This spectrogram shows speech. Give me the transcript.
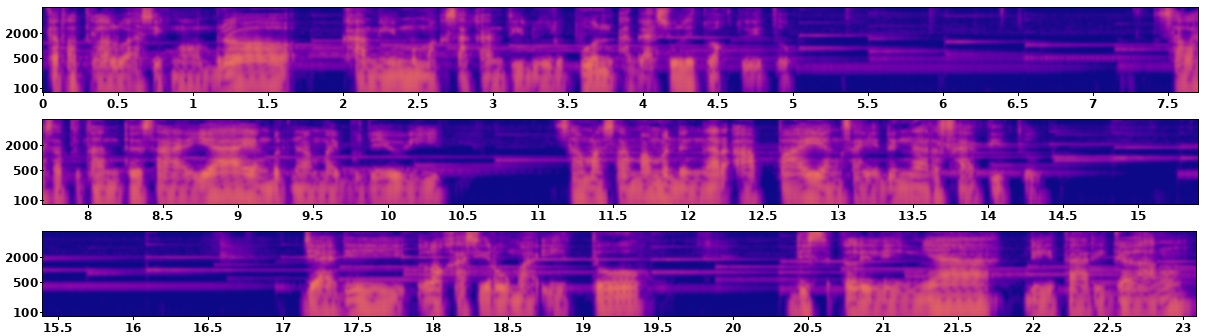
Karena terlalu asik ngobrol, kami memaksakan tidur pun agak sulit waktu itu. Salah satu tante saya yang bernama Ibu Dewi sama-sama mendengar apa yang saya dengar saat itu. Jadi lokasi rumah itu di sekelilingnya ditari gang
